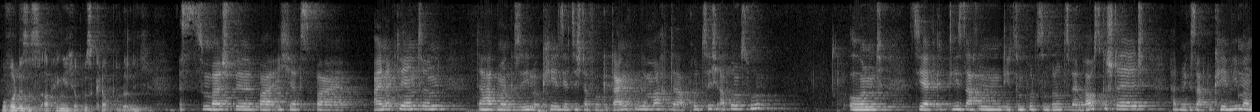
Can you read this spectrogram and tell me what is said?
Wovon ist es abhängig, ob es klappt oder nicht? Es zum Beispiel war ich jetzt bei einer Klientin, da hat man gesehen, okay, sie hat sich davor Gedanken gemacht, da putze ich ab und zu. Und sie hat die Sachen, die zum Putzen benutzt werden, rausgestellt, hat mir gesagt, okay, wie man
